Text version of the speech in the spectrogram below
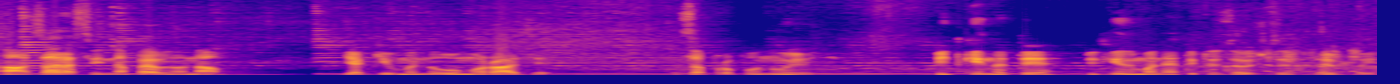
А, зараз він, напевно, нам, як і в минулому разі, запропонують підкинути, підкинути монети, хтось залишиться живим.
